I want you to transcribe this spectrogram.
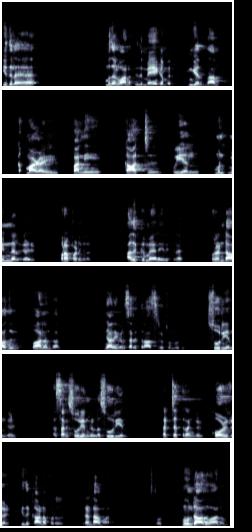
இதுல முதல் வானத்தில் இது மேகம் இருக்கு இங்க இருந்தான் மழை பனி காற்று புயல் முன் மின்னல்கள் புறப்படுகிறது. அதுக்கு மேலே இருக்கிற ஒரு ரெண்டாவது வானம் விஞ்ஞானிகள் சரித்திர ஆசிரியர் சொல்வது சூரியன்கள் சாரி சூரியன்கள்ல சூரியன் நட்சத்திரங்கள் கோள்கள். இது காணப்படுவது இரண்டாம் வானம் மூன்றாவது வானம்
